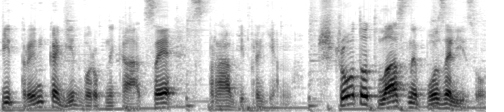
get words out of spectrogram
Підтримка від виробника. Це справді приємно. Що тут власне по залізу?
